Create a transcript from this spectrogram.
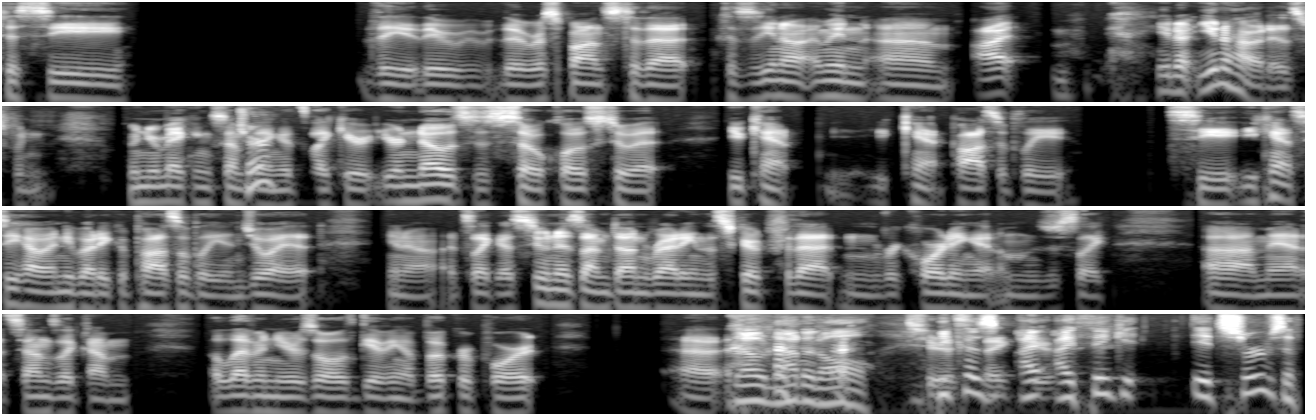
to see the the the response to that because you know I mean um, I you know you know how it is when when you're making something Sure. it's like your your nose is so close to it you can't you can't possibly see you can't see how anybody could possibly enjoy it you know it's like as soon as I'm done writing the script for that and recording it I'm just like oh man it sounds like I'm 11 years old giving a book report uh, No, not at all. cheers, because I. I think it, it serves a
